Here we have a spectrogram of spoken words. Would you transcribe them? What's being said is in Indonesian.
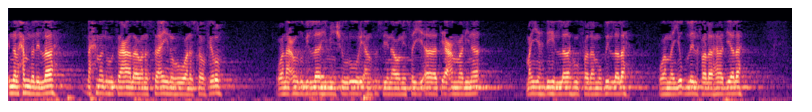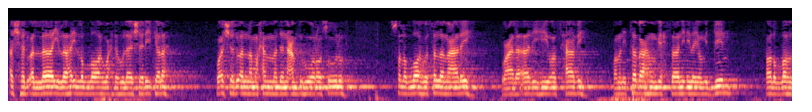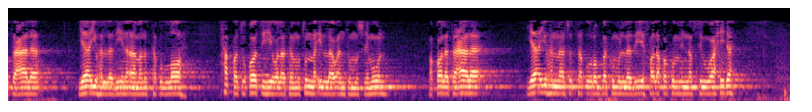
إن الحمد لله نحمده تعالى ونستعينه ونستغفره ونعوذ بالله من شرور أنفسنا ومن سيئات أعمالنا. من يهده الله فلا مضل له ومن يضلل فلا هادي له. أشهد أن لا إله إلا الله وحده لا شريك له وأشهد أن محمدا عبده ورسوله صلى الله وسلم عليه وعلى آله وأصحابه ومن اتبعهم بإحسان إلى يوم الدين قال الله تعالى يا أيها الذين آمنوا اتقوا الله حق تقاته ولا تموتن إلا وأنتم مسلمون. وقال تعالى يا أيها الناس اتقوا ربكم الذي خلقكم من نفس واحدة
